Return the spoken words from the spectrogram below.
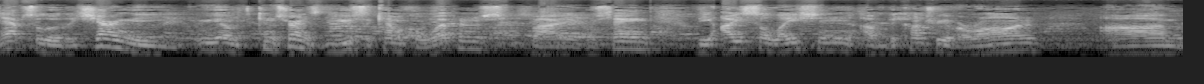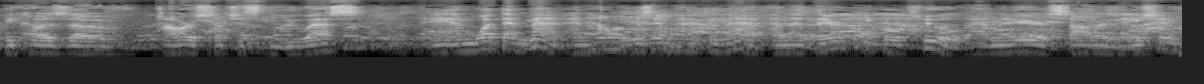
Absolutely, sharing the you know concerns the use of chemical weapons by Hussein, the isolation of the country of Iran um, because of powers such as the U.S. and what that meant and how it was impacting that, and that they're people too, and they're a sovereign nation.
